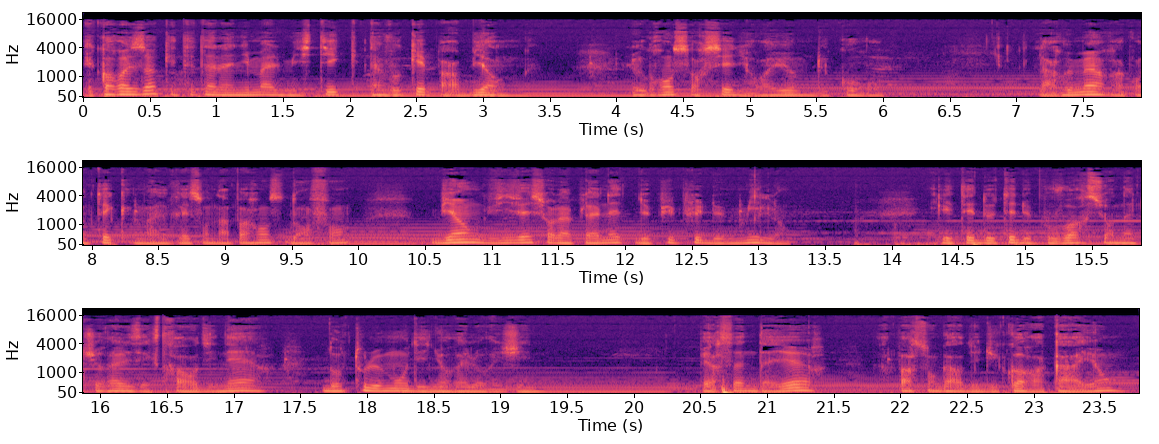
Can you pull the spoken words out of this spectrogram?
Et Korozok était un animal mystique invoqué par Biang, le grand sorcier du royaume de Koro. La rumeur racontait que malgré son apparence d'enfant, Biang vivait sur la planète depuis plus de mille ans. Il était doté de pouvoirs surnaturels extraordinaires dont tout le monde ignorait l'origine. Personne d'ailleurs, à part son garde du corps à Kaayan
